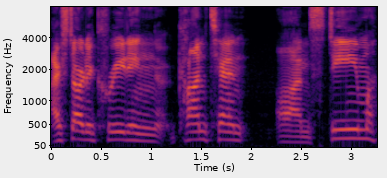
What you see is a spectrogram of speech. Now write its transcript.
I started creating content on Steam.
